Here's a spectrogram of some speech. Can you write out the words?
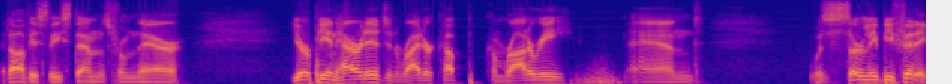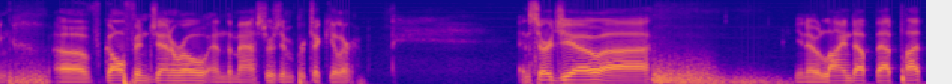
It obviously stems from their European heritage and Ryder Cup camaraderie, and was certainly befitting of golf in general and the Masters in particular. And Sergio, uh, you know, lined up that putt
